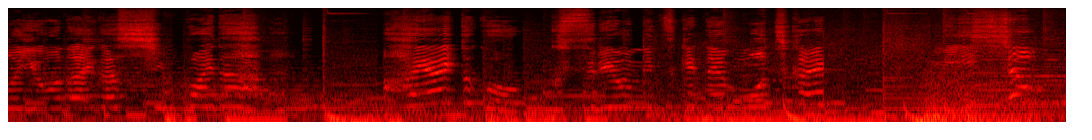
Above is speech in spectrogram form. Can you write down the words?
の容体が心配だ。早いとこ薬を見つけて持ち帰る。ミッション！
